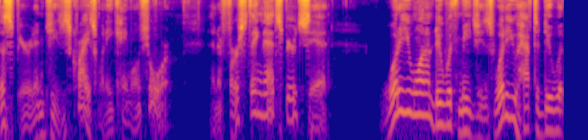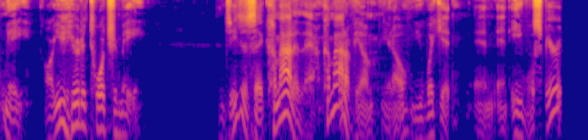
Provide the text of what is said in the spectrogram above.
the spirit in Jesus Christ when he came on shore. And the first thing that spirit said, What do you want to do with me, Jesus? What do you have to do with me? Are you here to torture me? And Jesus said, Come out of there. Come out of him, you know, you wicked and, and evil spirit.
